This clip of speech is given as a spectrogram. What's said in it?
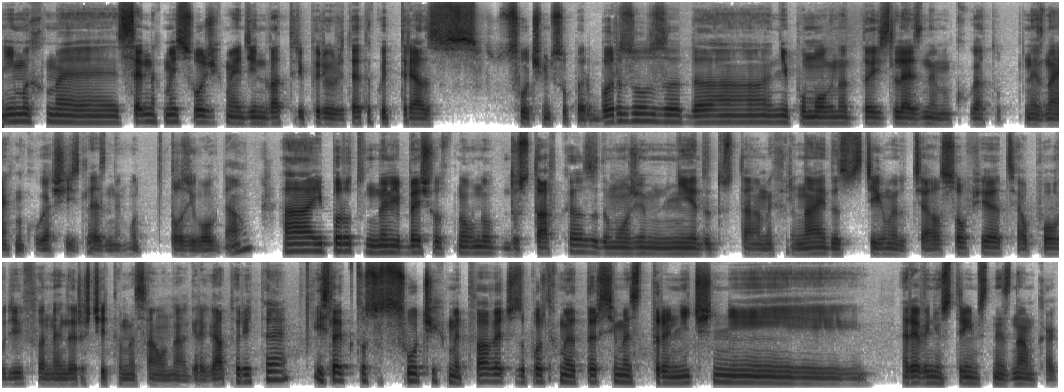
имахме, седнахме и сложихме един, два, три приоритета, които трябва да случим супер бързо, за да ни помогнат да излезнем, когато не знаехме кога ще излезнем от този локдаун. А, и първото нали, беше основно доставка, за да можем ние да доставяме храна и да стигаме до цяла София, цял Пловдив, а не да разчитаме само на агрегаторите. И след като се случихме това, вече започнахме да търсиме странични revenue streams, не знам как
